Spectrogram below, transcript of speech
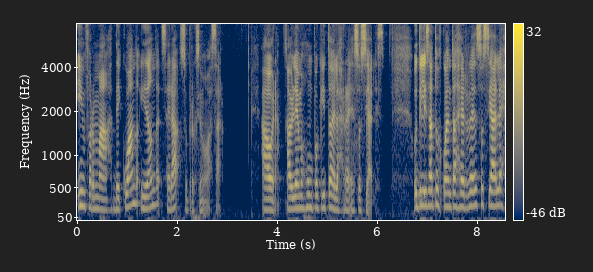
informadas de cuándo y dónde será su próximo bazar. Ahora, hablemos un poquito de las redes sociales. Utiliza tus cuentas de redes sociales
